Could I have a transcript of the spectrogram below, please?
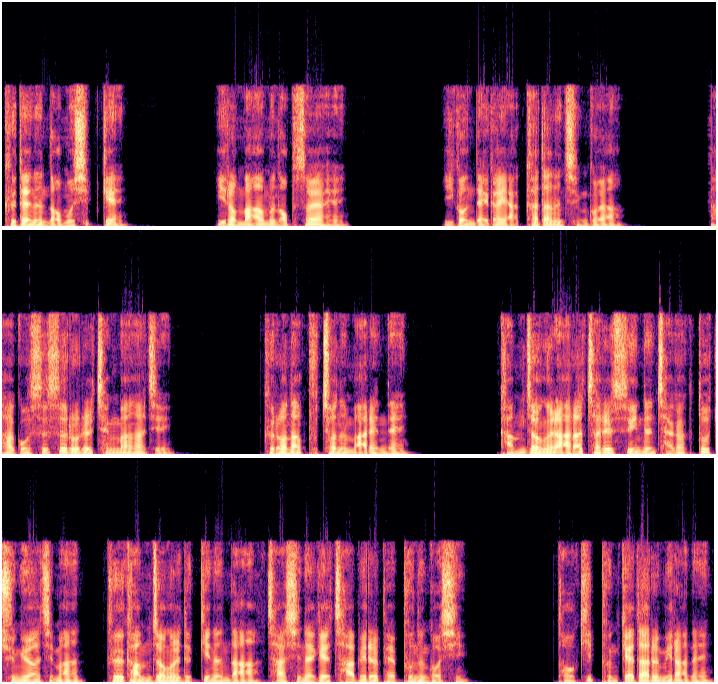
그대는 너무 쉽게 이런 마음은 없어야 해. 이건 내가 약하다는 증거야. 하고 스스로를 책망하지. 그러나 부처는 말했네. 감정을 알아차릴 수 있는 자각도 중요하지만 그 감정을 느끼는 나 자신에게 자비를 베푸는 것이 더 깊은 깨달음이라네.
